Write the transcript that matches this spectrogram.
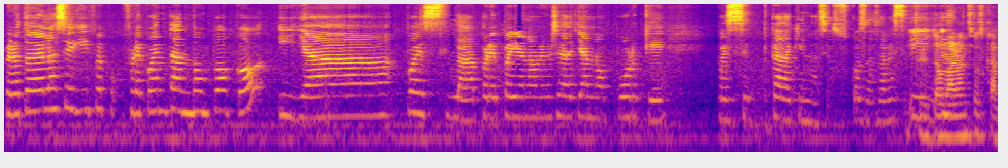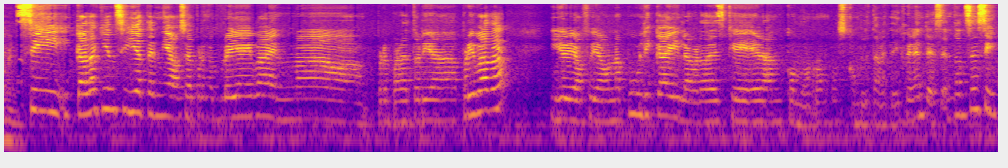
Pero todavía la seguí frecuentando un poco y ya pues la prepa y en la universidad ya no porque pues cada quien hacía sus cosas, ¿sabes? Y, tomaron sus caminos. Sí, y cada quien sí ya tenía, o sea, por ejemplo, ella iba en una preparatoria privada y yo ya fui a una pública y la verdad es que eran como rombos completamente diferentes. Entonces sí,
